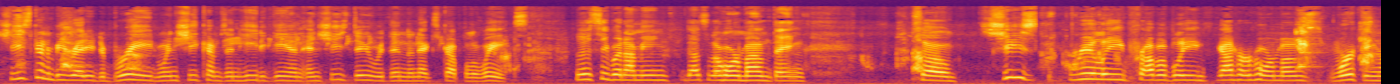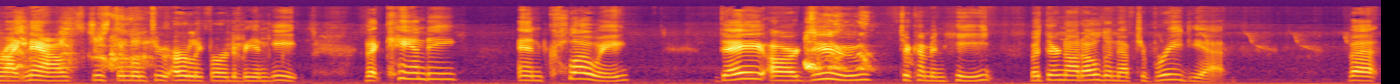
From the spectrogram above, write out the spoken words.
she's going to be ready to breed when she comes in heat again, and she's due within the next couple of weeks. Let's see what I mean? That's the hormone thing. So she's really probably got her hormones working right now. It's just a little too early for her to be in heat. But Candy and Chloe, they are due to come in heat, but they're not old enough to breed yet. But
